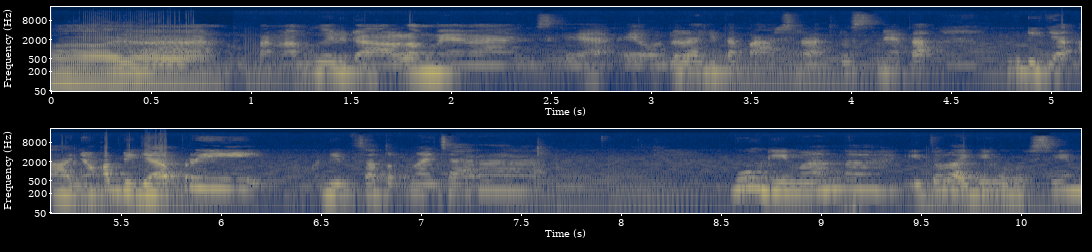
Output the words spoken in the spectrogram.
Ah, iya, iya. kan bukan lambungnya di dalam ya kan. Terus kayak ya udahlah kita pasrah terus ternyata bu di ah, nyokap di Japri. Menit satu pengacara. Bu gimana? Itu lagi ngurusin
